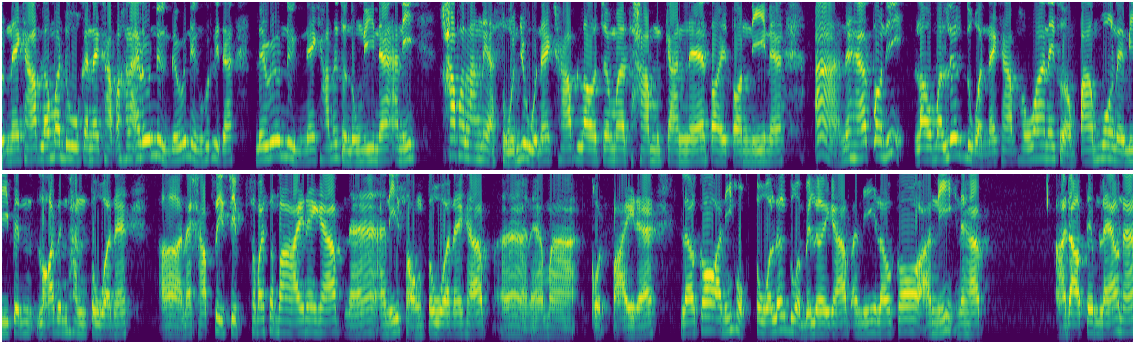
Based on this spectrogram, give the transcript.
นย์นะครับแล้วมาดูกันนะครับอะไรเลเวลหนึ่งเลเวลหนึ่งพูดผิดนะเลเวลหนึ่งนะครับในส่วนตรงนี้นะ อันนี้ค่าพลังเนี่ยศูนย์อยู่นะครับ เราจะมาทำกันนะตอนตอนนี้นะ อ่านะครับตอนนี้เรามาเลือกด่วนนะครับ เพราะว่าในส่วนของปลาม่วงเนี่ยมีเป็นร้อยเป็นพันตัวนะอ่านะครับสี่สิบสบายๆนะครับนะอันนี้สองตัวนะครับอ่านะมากดไปนะ แล้วก็อันนี้หกตัวเลือกด่วนไปเลยครับ อันนี้แล้วก็อันนี้นะครับอ่าดาวเต็มแล้วนะ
